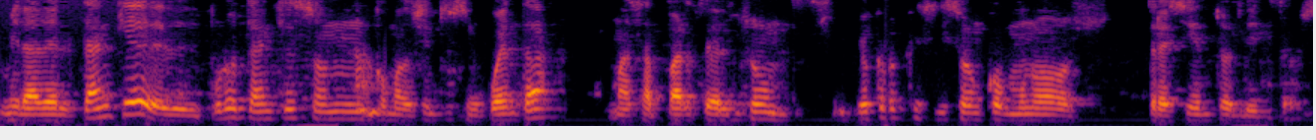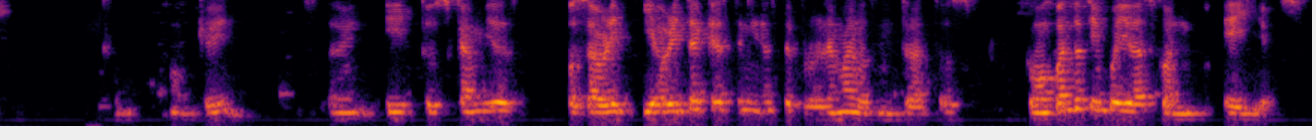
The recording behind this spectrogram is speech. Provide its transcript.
Mira, del tanque, el puro tanque son ah. como 250, más aparte del zoom. Yo creo que sí son como unos 300 litros. Ok, está bien. ¿Y tus cambios? O sea, y ahorita que has tenido este problema de los nitratos, ¿como cuánto tiempo llevas con ellos?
